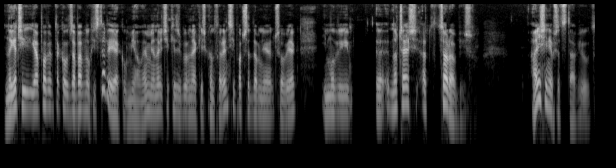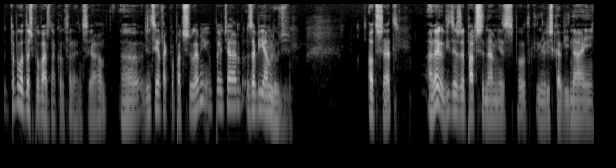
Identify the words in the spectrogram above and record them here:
No ja ci, ja powiem taką zabawną historię, jaką miałem. Mianowicie kiedyś byłem na jakiejś konferencji, podszedł do mnie człowiek i mówi, e, no cześć, a co robisz? Ani się nie przedstawił. To była dość poważna konferencja, e, więc ja tak popatrzyłem i powiedziałem, zabijam ludzi odszedł, ale widzę, że patrzy na mnie spod kieliszka wina i,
